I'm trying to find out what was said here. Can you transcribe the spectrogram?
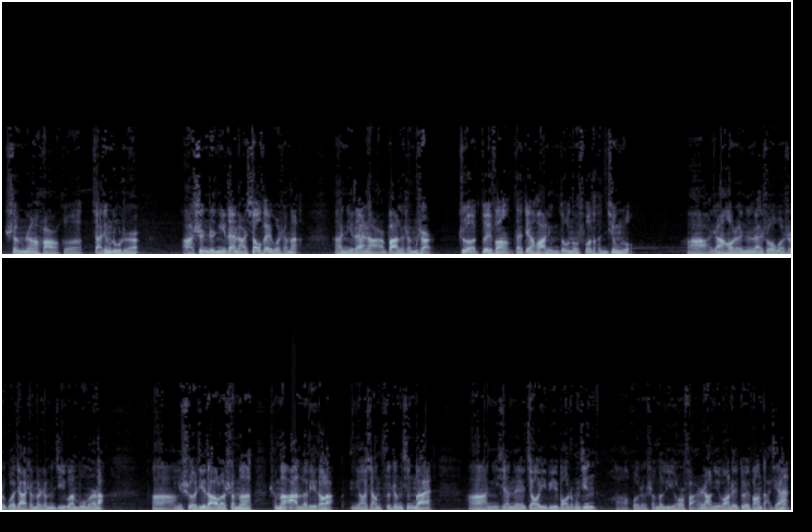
身份证号和家庭住址，啊，甚至你在哪消费过什么，啊，你在哪儿办了什么事儿，这对方在电话里面都能说得很清楚，啊，然后人家再说我是国家什么什么机关部门的，啊，你涉及到了什么什么案子里头了，你要想自证清白，啊，你先得交一笔保证金，啊，或者什么理由，反而让你往这对方打钱，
